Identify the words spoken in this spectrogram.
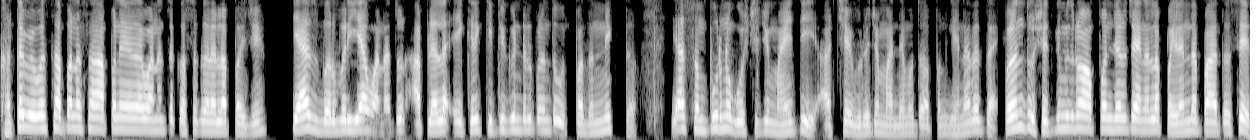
खत व्यवस्थापन असं आपण या वाणाचं कसं करायला पाहिजे त्याचबरोबर या वनातून आपल्याला एकरी किती क्विंटलपर्यंत उत्पादन निघतं या संपूर्ण गोष्टीची माहिती आजच्या व्हिडिओच्या माध्यमातून आपण घेणारच आहे. परंतु शेतकरी मित्रांनो आपण जर चॅनलला पहिल्यांदा पाहत असेल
